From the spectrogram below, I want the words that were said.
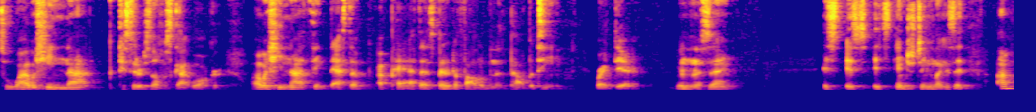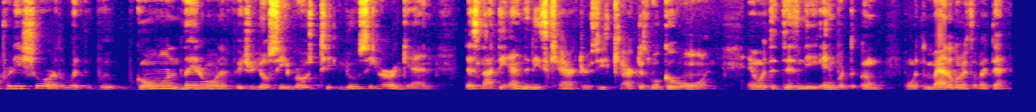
So why would she not consider herself a Skywalker? Why would she not think that's the, a path that's better to follow than a Palpatine right there? You know what I'm saying? It's, it's, it's interesting. Like I said, I'm pretty sure with, with going on later on in the future, you'll see Rose. T- you'll see her again. That's not the end of these characters. These characters will go on. And with the Disney and with the, and with the Mandalorian stuff like that,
